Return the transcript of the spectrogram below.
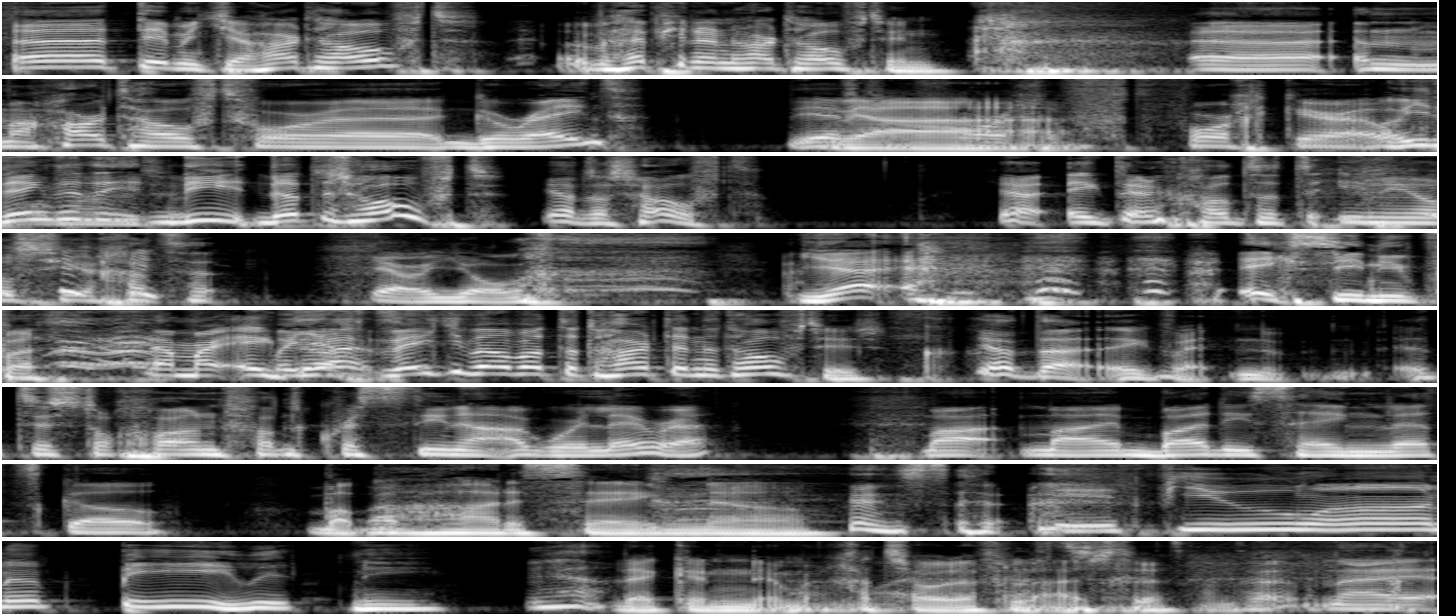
Eh Timmetje, hard hoofd? Heb je er een hard hoofd in? Eh, een mijn hardhoofd voor eh Geraint. Die heeft Ja. hem vorige, vorige keer... Oh, je denkt dat die, die- dat is hoofd? Ja, dat is hoofd. Ja, ik denk gewoon dat de Ineos hier gaat... Ja, Jon. Ja, ik zie nu pas. Ja, maar ik Maar dacht... ja, weet je wel wat het hart en het hoofd is? Ja, dat, ik weet, het is toch gewoon van Christina Aguilera? My, my body saying let's go. But my heart is saying no. If you wanna be with me. Ja. Lekker nummer. Gaat zo even luisteren. Nee,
